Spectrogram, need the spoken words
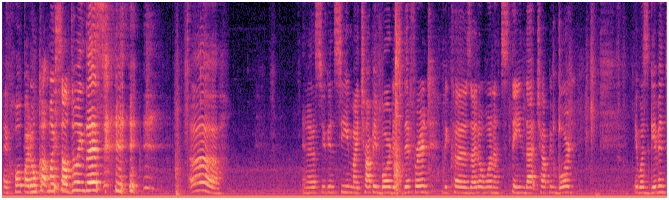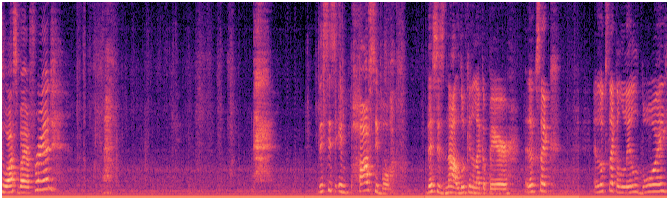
I hope I don't cut myself doing this. Ugh. And as you can see, my chopping board is different because I don't want to stain that chopping board. It was given to us by a friend. This is impossible. This is not looking like a bear. It looks like it looks like a little boy.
